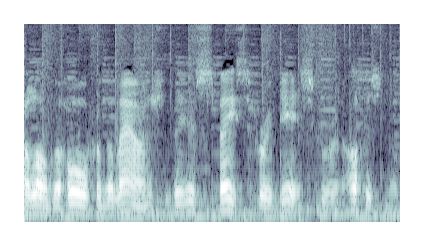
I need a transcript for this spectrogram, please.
Along the hall from the lounge, there is space for a desk or an office nook.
